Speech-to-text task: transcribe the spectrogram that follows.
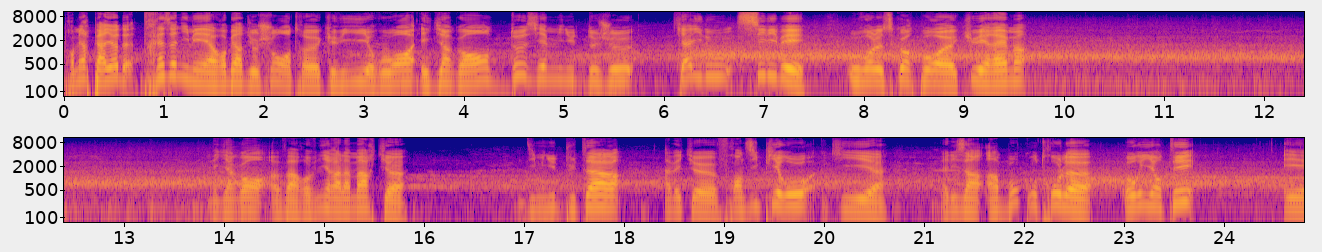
Première période très animée à Robert Diochon entre Quevilly, Rouen et Guingamp. Deuxième minute de jeu, Khalidou Silibé ouvre le score pour euh, QRM. Mais Guingamp va revenir à la marque 10 euh, minutes plus tard avec euh, Franzi Pierrot qui réalise un, bon contrôle orienté et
